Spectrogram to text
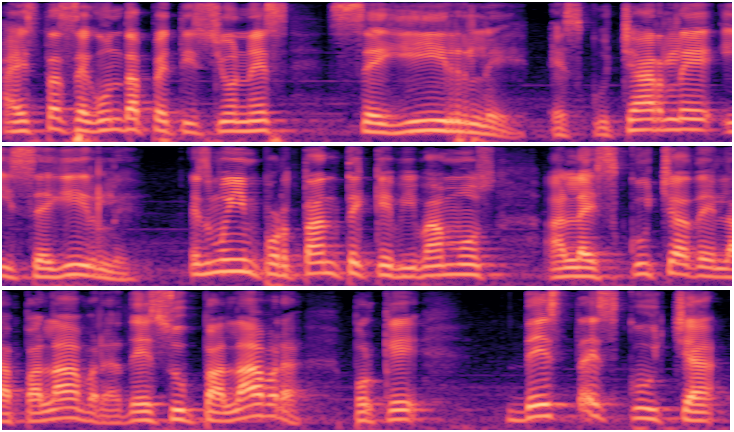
A esta segunda petición es seguirle, escucharle y seguirle. Es muy importante que vivamos a la escucha de la palabra, de su palabra, porque de esta escucha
